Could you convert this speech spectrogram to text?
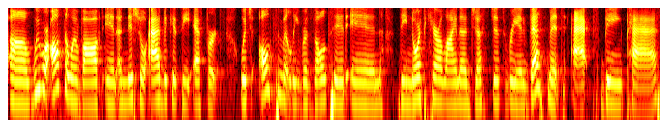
Um, we were also involved in initial advocacy efforts, which ultimately resulted in the North Carolina Justice Reinvestment Act being passed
